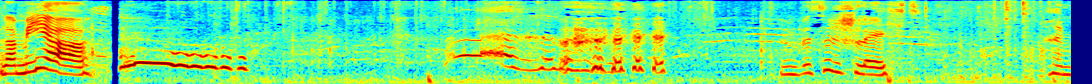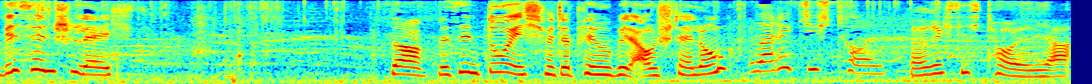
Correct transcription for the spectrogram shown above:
Lamia! Ein bisschen schlecht. Ein bisschen schlecht. So, wir sind durch mit der Playmobil-Ausstellung. war richtig toll. War richtig toll, ja.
